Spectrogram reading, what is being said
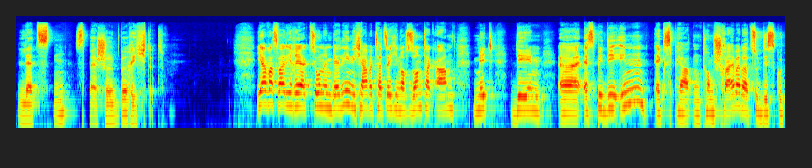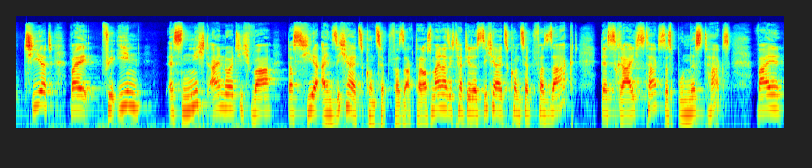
letzten Special berichtet. Ja, was war die Reaktion in Berlin? Ich habe tatsächlich noch Sonntagabend mit dem äh, SPD-Innenexperten Tom Schreiber dazu diskutiert, weil für ihn es nicht eindeutig war, dass hier ein Sicherheitskonzept versagt hat. Aus meiner Sicht hat hier das Sicherheitskonzept versagt des Reichstags, des Bundestags, weil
